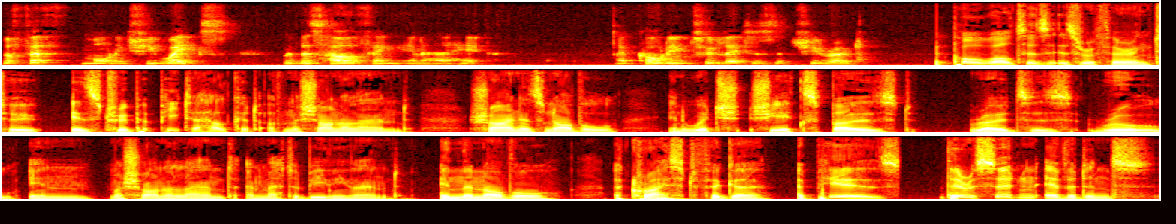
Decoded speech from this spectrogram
the fifth morning, she wakes with this whole thing in her head, according to letters that she wrote. Paul Walters is referring to is Trooper Peter Halket of Mashonaland, Schreiner's novel in which she exposed Rhodes's rule in Mashonaland and Matabeleland. In the novel, a Christ figure appears. There is certain evidence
